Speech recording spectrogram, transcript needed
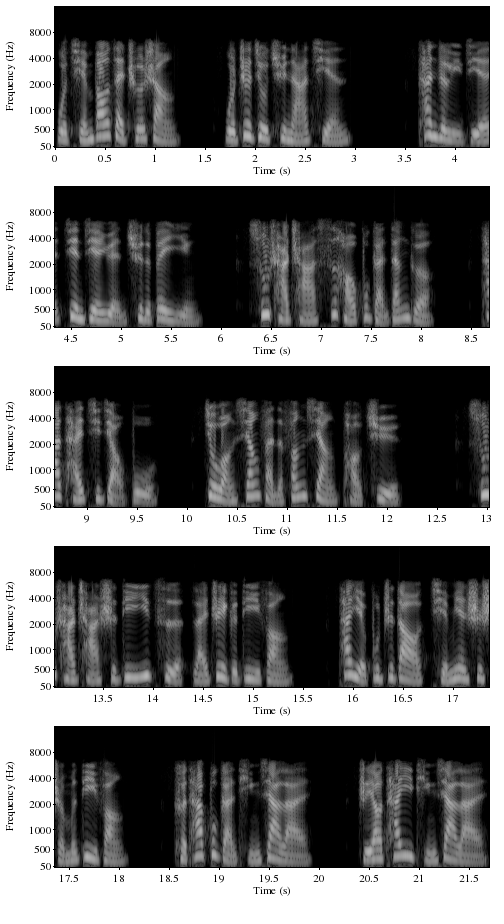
我钱包在车上，我这就去拿钱。看着李杰渐渐远去的背影，苏茶茶丝毫不敢耽搁，他抬起脚步就往相反的方向跑去。苏茶茶是第一次来这个地方，他也不知道前面是什么地方，可他不敢停下来，只要他一停下来，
